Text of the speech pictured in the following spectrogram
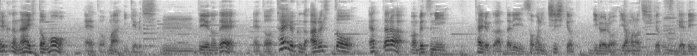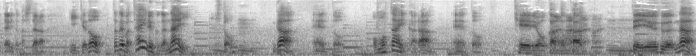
力がない人も、えーとまあ、行けるし。うん。っていうので、えー、と体力がある人やったら、まあ、別に体力があったりそこに知識をいろいろ山の知識をつけていったりとかしたらいいけど例えば体力がない人、うん。が、えー、と重たいから、えー、と軽量化とかっていう風な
